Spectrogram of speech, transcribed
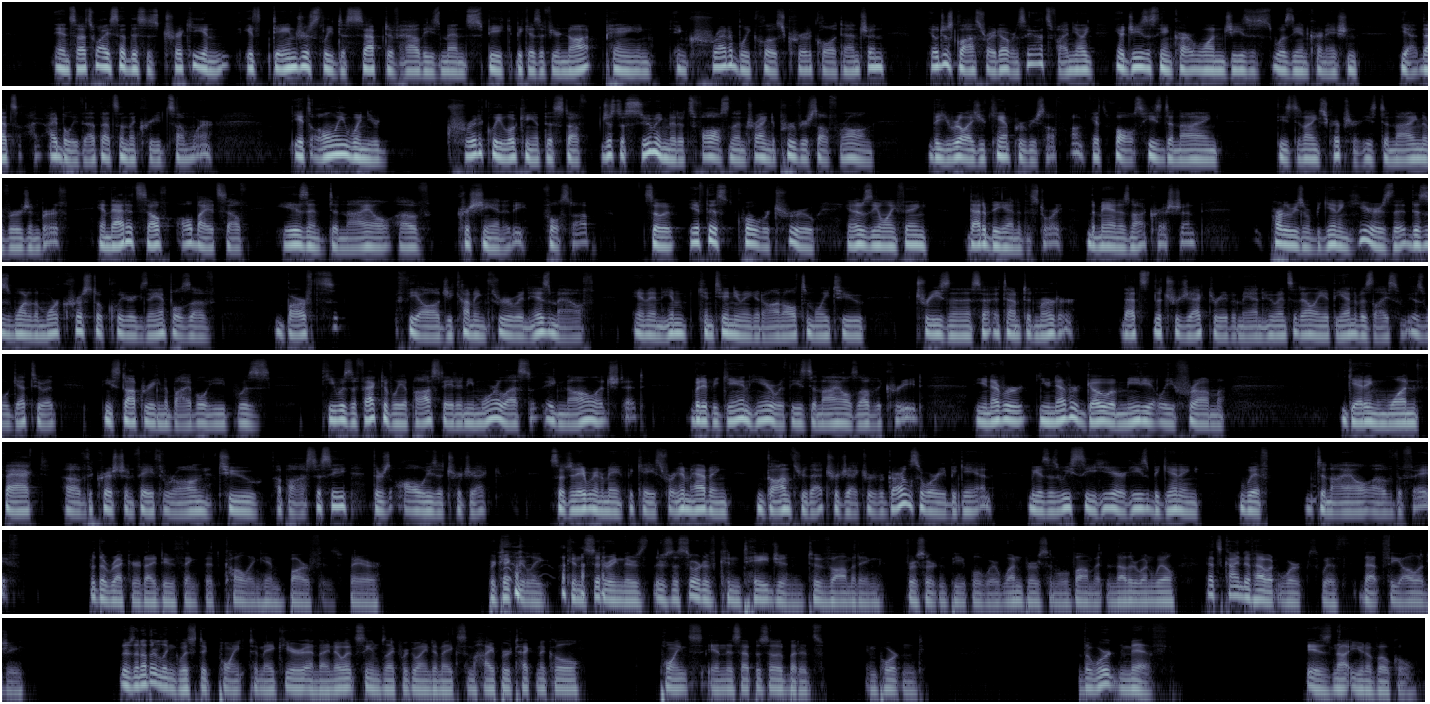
And so that's why I said this is tricky and it's dangerously deceptive how these men speak because if you're not paying incredibly close critical attention, he'll just gloss right over and say, "That's fine." Yeah, like, you know, Jesus the incarnate one, Jesus was the incarnation. Yeah, that's I believe that. That's in the creed somewhere. It's only when you're critically looking at this stuff, just assuming that it's false and then trying to prove yourself wrong, that you realize you can't prove yourself wrong. It's false. He's denying he's denying scripture. He's denying the virgin birth. And that itself, all by itself, isn't denial of Christianity, full stop. So if, if this quote were true and it was the only thing, that'd be the end of the story. The man is not Christian. Part of the reason we're beginning here is that this is one of the more crystal clear examples of Barth's theology coming through in his mouth and then him continuing it on ultimately to treason and attempted murder. That's the trajectory of a man who, incidentally, at the end of his life, as we'll get to it, he stopped reading the Bible. He was he was effectively apostate, and he more or less acknowledged it. But it began here with these denials of the creed. You never you never go immediately from getting one fact of the Christian faith wrong to apostasy. There's always a trajectory. So today we're going to make the case for him having gone through that trajectory, regardless of where he began. Because as we see here, he's beginning with denial of the faith. For the record, I do think that calling him barf is fair. Particularly considering there's there's a sort of contagion to vomiting for certain people where one person will vomit, and another one will. That's kind of how it works with that theology. There's another linguistic point to make here, and I know it seems like we're going to make some hyper technical points in this episode, but it's important. The word myth is not univocal.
